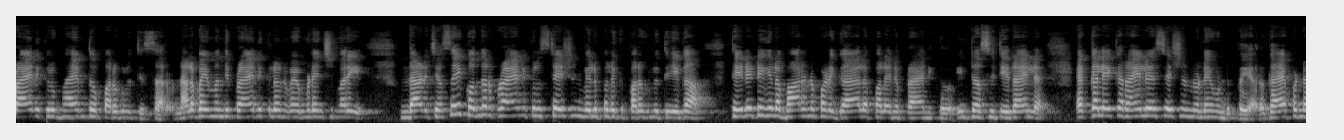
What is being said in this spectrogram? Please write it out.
ప్రయాణికులు భయంతో పరుగులు తీశారు. నలభై మంది ప్రయాణికులను వెంబడించి మరీ దాడి చేశాయి. కొందరు ప్రయాణికులు స్టేషన్ వెలుపలికి పరుగులు తీయగా తేనెటీగల బారిన పడి గాయాల పాలైన ప్రయాణికులు ఇంటర్సిటీ రైలు ఎక్కలేక రైల్వే స్టేషన్లోనే ఉండిపోయారు. గాయపడిన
